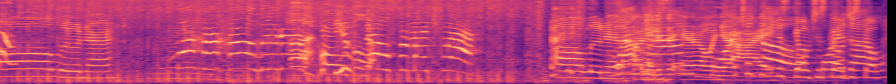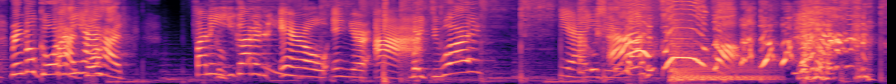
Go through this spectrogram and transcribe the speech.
Oh, Lunar. Haha, Luna! you fell for my trap. Oh, Lunar. One That Funny, was- there's an arrow in your eye. Go. Just go, just Four go, just go. Rainbow, go Funny ahead, go ahead. Funny, you got an arrow in your eye. Wait, do I? Yeah, you do. Ah, gold!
